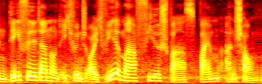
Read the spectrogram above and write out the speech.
ND-Filtern. Und ich wünsche euch wie immer viel Spaß beim Anschauen.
